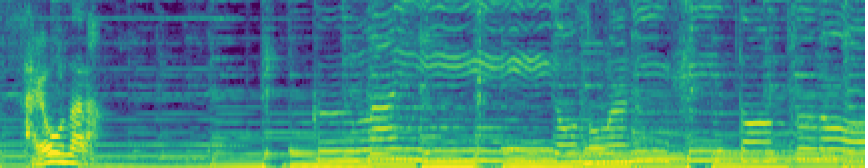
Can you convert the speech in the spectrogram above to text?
う。さようなら。暗い夜空に一つの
